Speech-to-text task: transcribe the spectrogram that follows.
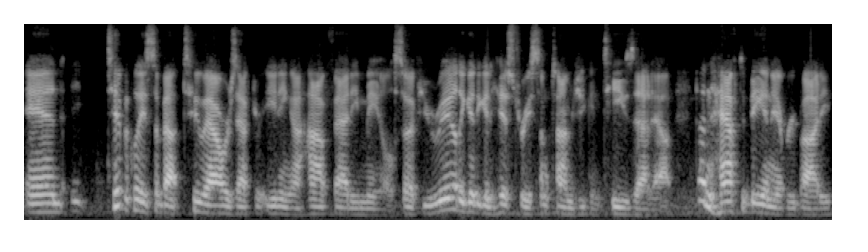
And typically it's about two hours after eating a high fatty meal. So if you really get a good history, sometimes you can tease that out. It doesn't have to be in everybody.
